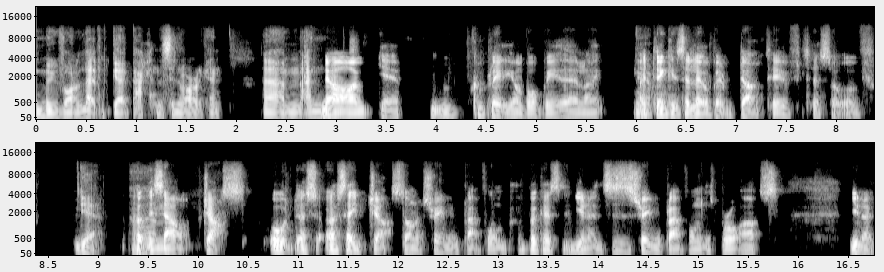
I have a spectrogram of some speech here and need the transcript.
move on and let them get back in the cinema again um and no, I'm yeah, completely on board with you there. Like, I think it's a little bit reductive to sort of yeah put this um, out just, or just, I say just on a streaming platform because you know this is a streaming platform that's brought us, you know,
